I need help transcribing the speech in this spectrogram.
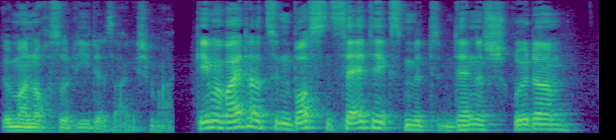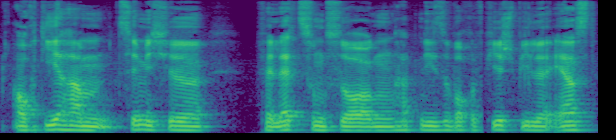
immer noch solide, sage ich mal. Gehen wir weiter zu den Boston Celtics mit Dennis Schröder. Auch die haben ziemliche Verletzungssorgen, hatten diese Woche vier Spiele. Erst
